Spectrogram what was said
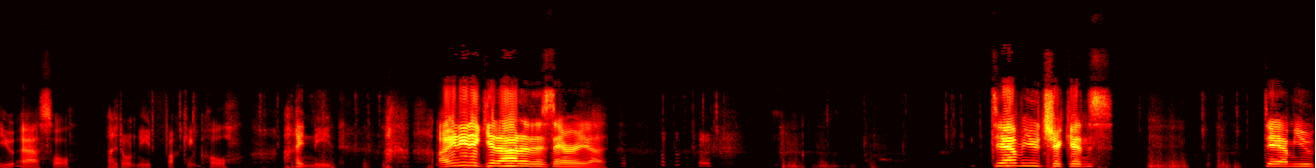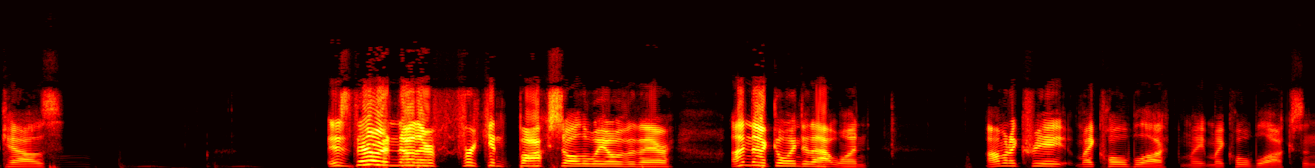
You asshole. I don't need fucking coal. I need I need to get out of this area. Damn you chickens. Damn you cows. Is there another freaking box all the way over there? I'm not going to that one. I'm gonna create my coal block, my my coal blocks, and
